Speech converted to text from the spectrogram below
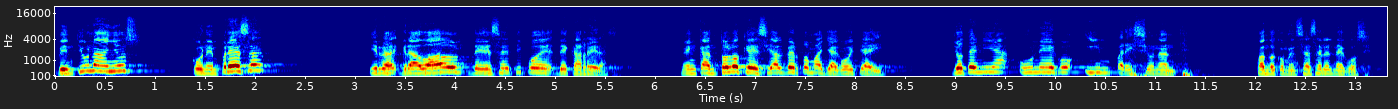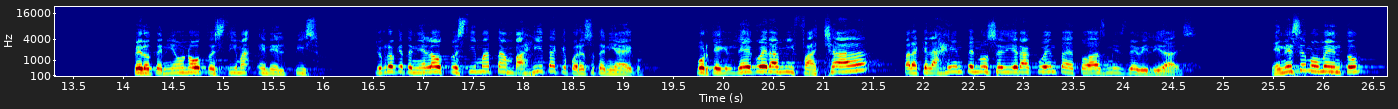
21 años con empresa y graduado de ese tipo de, de carreras. Me encantó lo que decía Alberto Mayagoite ahí. Yo tenía un ego impresionante cuando comencé a hacer el negocio pero tenía una autoestima en el piso. Yo creo que tenía la autoestima tan bajita que por eso tenía ego. Porque el ego era mi fachada para que la gente no se diera cuenta de todas mis debilidades. En ese momento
